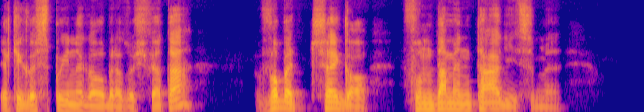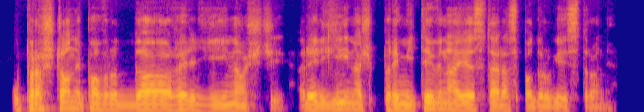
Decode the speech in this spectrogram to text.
jakiegoś spójnego obrazu świata, wobec czego fundamentalizm, uproszczony powrót do religijności, religijność prymitywna jest teraz po drugiej stronie.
